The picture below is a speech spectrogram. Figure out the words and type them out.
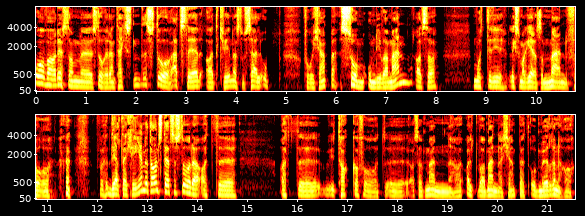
over det som uh, står i den teksten. Det står et sted at kvinner sto selv opp for å kjempe som om de var menn. Altså måtte de liksom agere som menn for å, delta i krigen. Et annet sted så står det at, uh, at uh, vi takker for at altså mennene har, alt hva mennene har kjempet, og mødrene har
